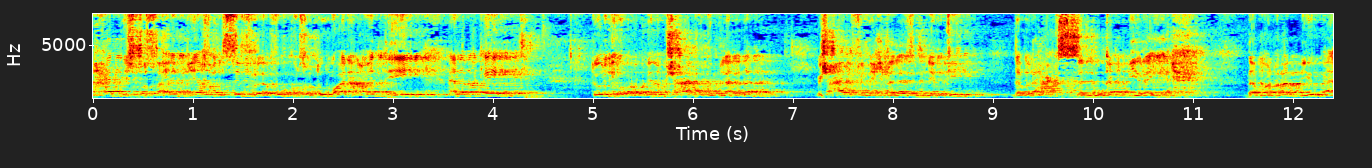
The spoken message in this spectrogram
حدش مستحق ياخد الصفر ويفك خطوبه أنا عملت إيه؟ أنا بكيت. تقول لي هو ربنا مش عارف جملتنا؟ مش عارف إن إحنا لازم نبكي؟ ده بالعكس ده البكاء بيريح. ده مرات بيبقى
